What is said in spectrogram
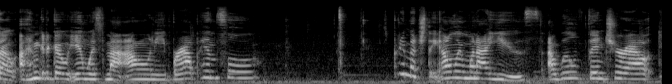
So I'm gonna go in with my Ioni brow pencil. It's pretty much the only one I use. I will venture out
